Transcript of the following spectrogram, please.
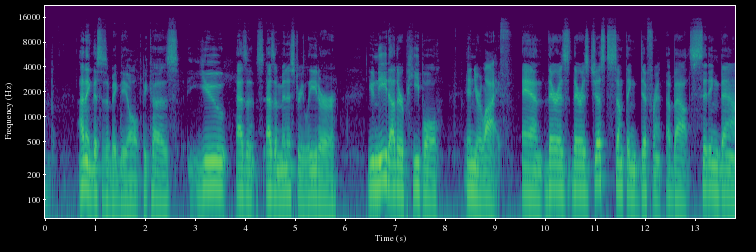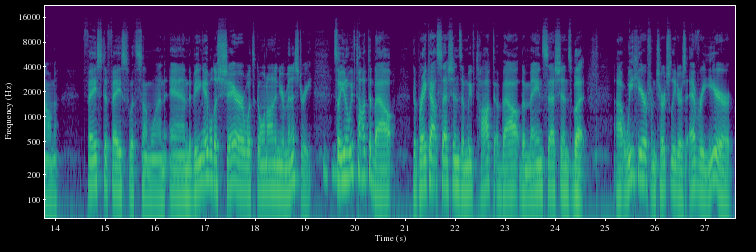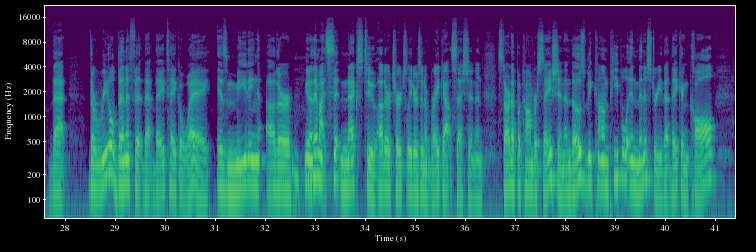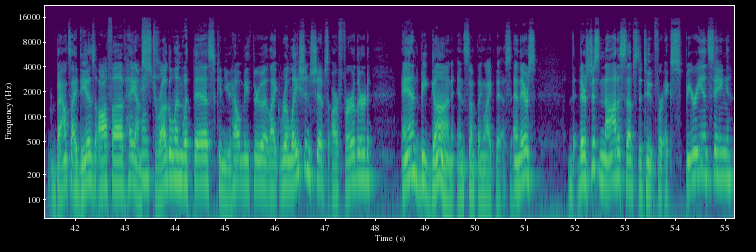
I think this is a big deal because you as a as a ministry leader, you need other people in your life. And there is there is just something different about sitting down face to face with someone and being able to share what's going on in your ministry. So, you know, we've talked about the breakout sessions and we've talked about the main sessions, but uh, we hear from church leaders every year that the real benefit that they take away is meeting other, you know, they might sit next to other church leaders in a breakout session and start up a conversation. And those become people in ministry that they can call, bounce ideas off of. Hey, I'm struggling with this. Can you help me through it? Like relationships are furthered and begun in something like this. And there's, there's just not a substitute for experiencing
